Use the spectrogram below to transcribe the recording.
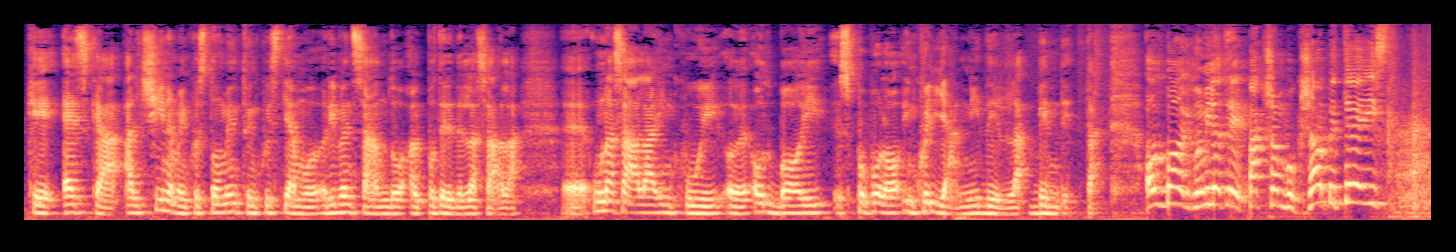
che esca al cinema in questo momento in cui stiamo ripensando al potere della sala. Eh, una sala in cui eh, Old Boy spopolò in quegli anni della vendetta Old Boy 2003, Pak Chan Book, ciao Taste!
